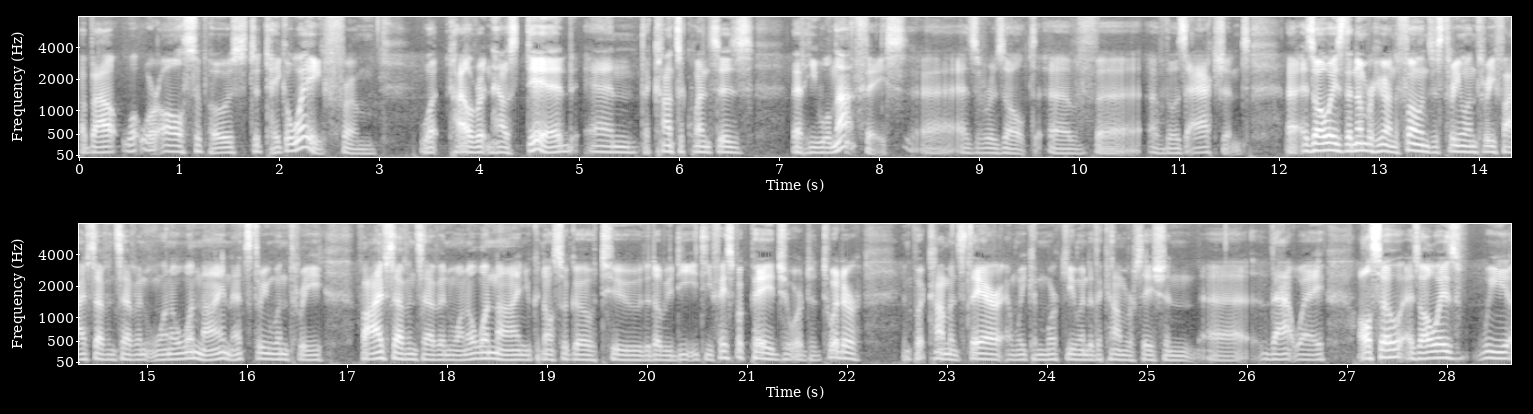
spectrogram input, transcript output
about what we're all supposed to take away from what Kyle Rittenhouse did and the consequences that he will not face uh, as a result of uh, of those actions. Uh, as always, the number here on the phones is 313 577 1019. That's 313 577 1019. You can also go to the WDET Facebook page or to Twitter and put comments there, and we can work you into the conversation uh, that way. Also, as always, we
